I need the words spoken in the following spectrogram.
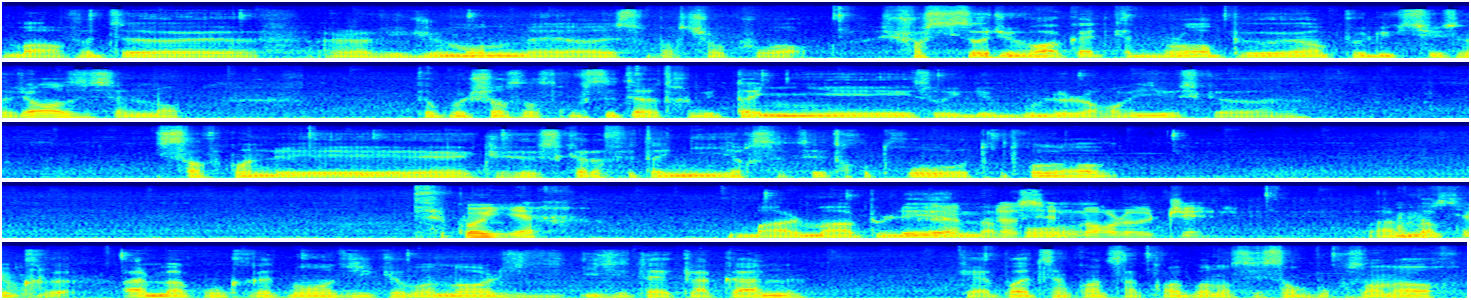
Bah, en fait, euh, elle a vu du monde, mais euh, ils sont partis en courant. Je pense qu'ils ont dû voir un 4x4 blanc un peu, un peu luxueux. Ils se sont dit, oh, c'est celle-là. T'as pas de chance, ça se trouve, c'était la tribu de Tiny et ils ont eu des boules de leur vie parce que. euh, Ils savent qu'on les... que ce qu'elle a fait Tiny hier, c'était trop, trop, trop, trop grave. C'est quoi hier? Bah, elle m'a appelé, elle m'a c'est mort le. Elle Ah, m'a elle m'a concrètement dit que maintenant ils, ils étaient avec la canne, qu'il n'y avait pas de 50-50, maintenant c'est 100% or.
